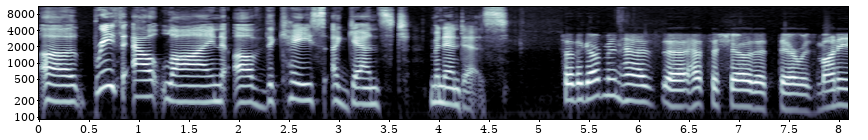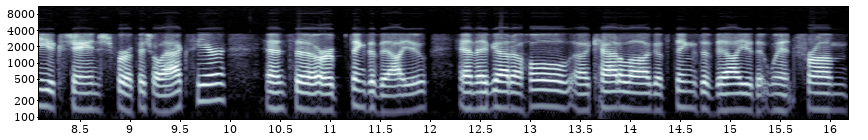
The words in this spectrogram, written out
a brief outline of the case against Menendez. So the government has uh, has to show that there was money exchanged for official acts here and so or things of value, and they've got a whole uh, catalog of things of value that went from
